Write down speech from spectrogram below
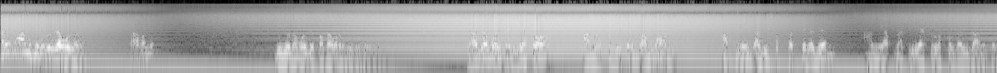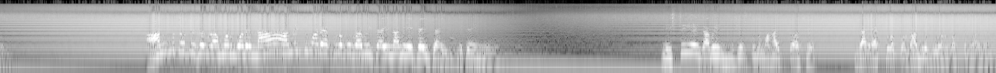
আরে না, আমি চুরি করে যাব কেন? তাহলে দুজনের মধ্যে কথা বলা শুরু গেল। রাজা বলছেন, দেখো আনন্দ দেশের ব্রাহ্মণ, আপনি গাড়ি সপ্তাহ ছেড়ে দেন আমি আপনাকে এক লক্ষ গাড়ি দান করে দেব। আনন্দ দেশের ব্রাহ্মণ বলে না আমি তোমার এক লক্ষ গাবি চাই না আমি এটাই চাই এটাই নিয়ে নিশ্চয়ই এই গাভীর বিশেষ কোনো মাহাত্য আছে যা এক লক্ষ গাভীও পূরণ করতে পারবে না।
